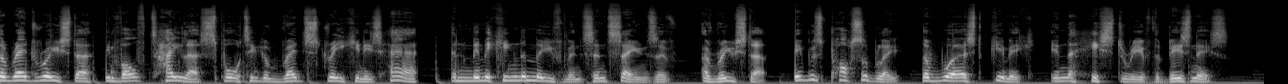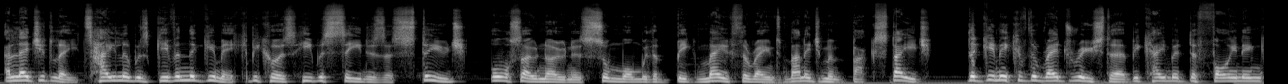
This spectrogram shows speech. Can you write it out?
The Red Rooster involved Taylor sporting a red streak in his hair and mimicking the movements and sounds of a rooster. It was possibly the worst gimmick in the history of the business. Allegedly, Taylor was given the gimmick because he was seen as a stooge, also known as someone with a big mouth around management backstage. The gimmick of the Red Rooster became a defining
